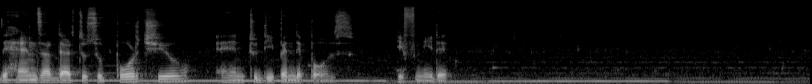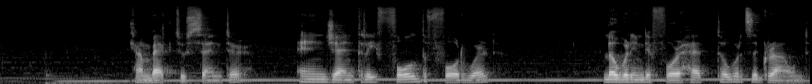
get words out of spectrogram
The hands are there to support you and to deepen the pose if needed. Come back to center and gently fold forward, lowering the forehead towards the ground.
